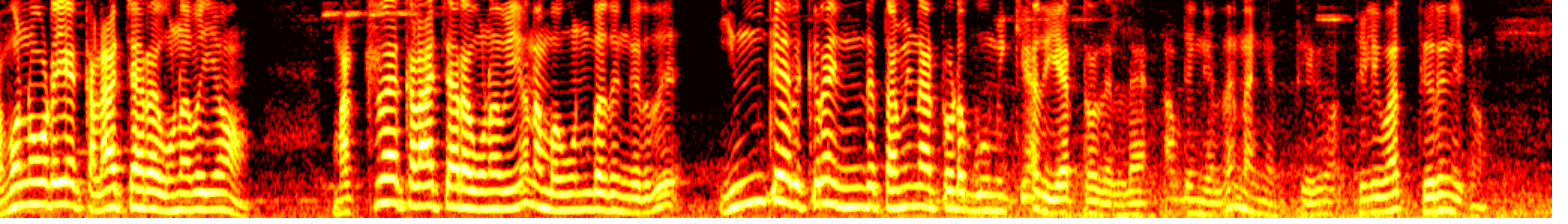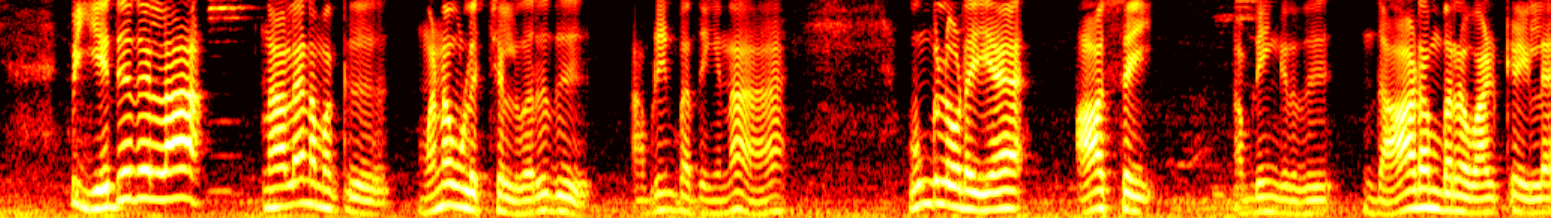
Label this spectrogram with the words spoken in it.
அவனுடைய கலாச்சார உணவையும் மற்ற கலாச்சார உணவையும் நம்ம உண்பதுங்கிறது இங்கே இருக்கிற இந்த தமிழ்நாட்டோட பூமிக்கு அது ஏற்றதில்லை அப்படிங்கிறத நாங்கள் தெளிவாக தெளிவாக தெரிஞ்சுக்கணும். இப்போ எது எதெல்லாம்னால நமக்கு மன உளைச்சல் வருது அப்படின்னு பார்த்தீங்கன்னா உங்களுடைய ஆசை அப்படிங்கிறது இந்த ஆடம்பர வாழ்க்கையில்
